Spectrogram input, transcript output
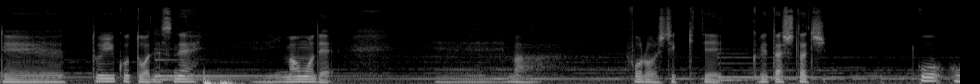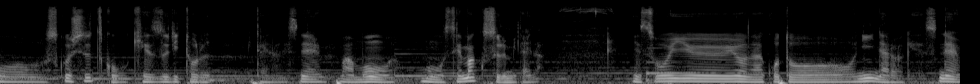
でということはですね今まで、えー、まあフォローしてきてくれた人たちを少しずつこう削り取るみたいなですね。まあもうもう狭くするみたいな。そういうようなことになるわけですね。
